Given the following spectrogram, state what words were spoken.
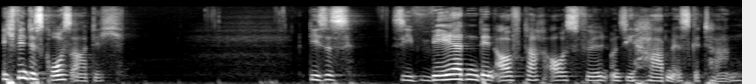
Ich finde es großartig, dieses, sie werden den Auftrag ausfüllen und sie haben es getan.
